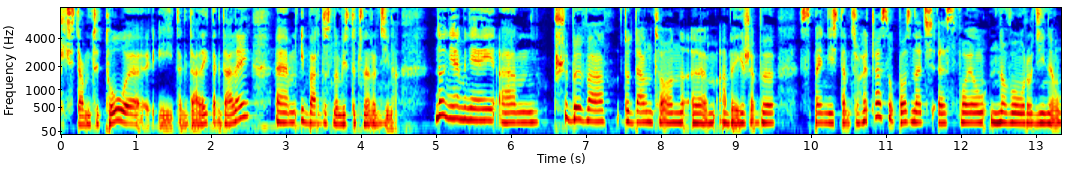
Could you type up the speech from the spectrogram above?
jakieś tam tytuły i tak dalej, i tak dalej. I bardzo snobistyczna rodzina. No niemniej um, przybywa do Downton um, Abbey, żeby spędzić tam trochę czasu, poznać e, swoją nową rodzinę.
